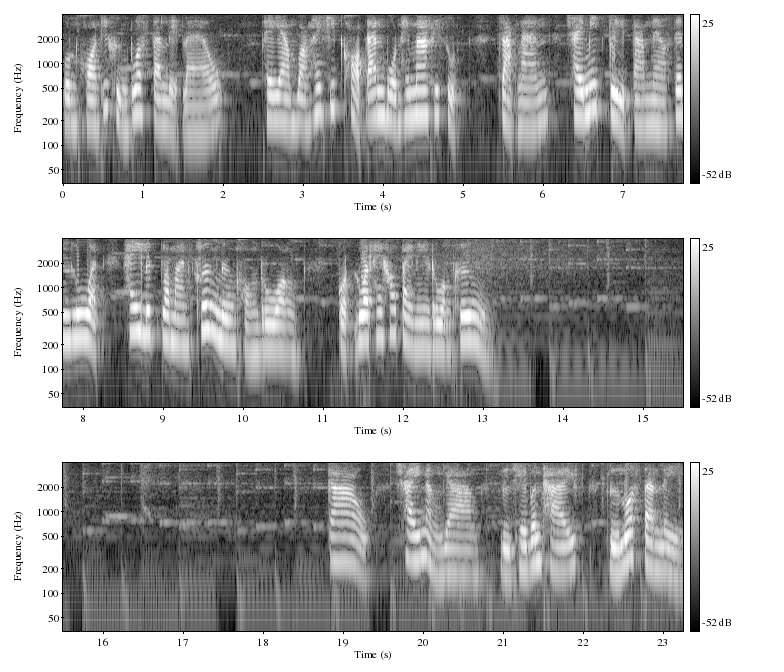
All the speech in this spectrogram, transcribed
บนคอนที่ขึงลวดสแตนเลสแล้ว พยายามวางให้ชิดขอบด้านบนให้มากที่สุด จากนั้นใช้มีดกรีดตามแนวเส้นลวด ให้ลึกประมาณครึ่งหนึ่งของรวง กดลวดให้เข้าไปในรวงพึ่ง 9. ใช้หนังยาง หรือเคเบิลไทป์หรือลวดสแตนเลส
